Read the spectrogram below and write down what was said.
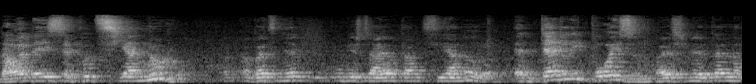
Nowadays they put cyanuru, Obecnie umieszczają tam cyanurę. a deadly poison, To jest śmiertelna e,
